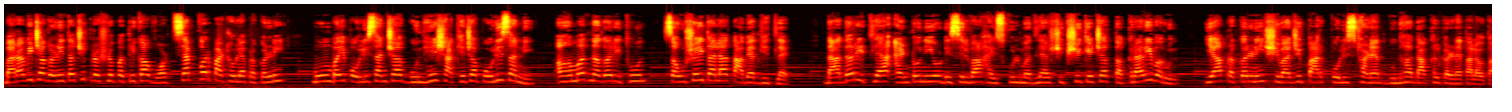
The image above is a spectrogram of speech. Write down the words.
बारावीच्या गणिताची प्रश्नपत्रिका व्हॉट्सअपवर पाठवल्याप्रकरणी मुंबई पोलिसांच्या गुन्हे शाखेच्या पोलिसांनी अहमदनगर इथून संशयिताला ताब्यात घेतलंय. दादर इथल्या अँटोनिओ डिसिल्वा हायस्कूलमधल्या शिक्षिकेच्या तक्रारीवरून या प्रकरणी शिवाजी पार्क पोलीस ठाण्यात गुन्हा दाखल करण्यात आला होता.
